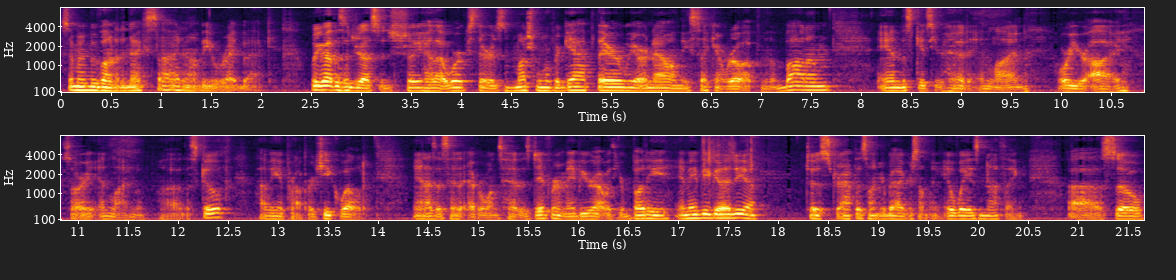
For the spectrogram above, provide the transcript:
So I'm going to move on to the next side, and I'll be right back. We got this adjusted to show you how that works. There is much more of a gap there. We are now on the second row up from the bottom, and this gets your head in line, or your eye, sorry, in line with uh, the scope, having a proper cheek weld. And as I said, everyone's head is different. Maybe you're out with your buddy. It may be a good idea to strap this on your bag or something. It weighs nothing. Uh, so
